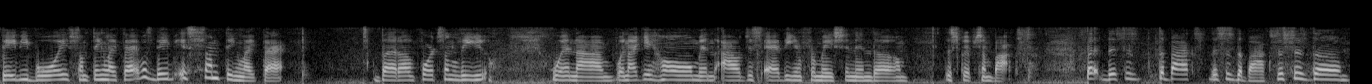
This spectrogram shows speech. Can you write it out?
baby boy something like that. It was baby. It's something like that. But unfortunately, when um when I get home and I'll just add the information in the um, description box. But this is the box. This is the box. This is the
